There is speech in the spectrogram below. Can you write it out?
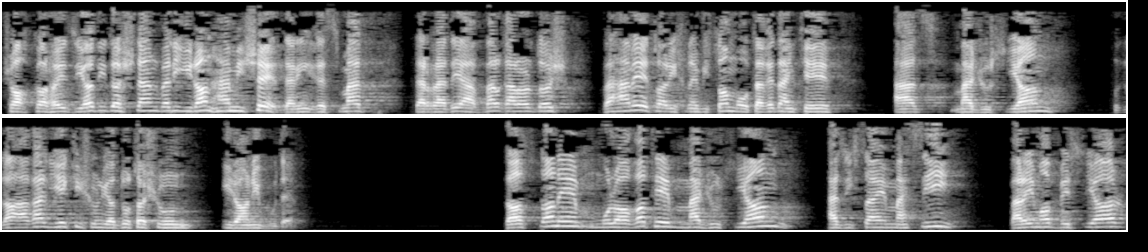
شاهکارهای زیادی داشتن ولی ایران همیشه در این قسمت در رده اول قرار داشت و همه تاریخ نویسان معتقدند که از مجوسیان لاقل یکیشون یا دوتاشون ایرانی بوده. داستان ملاقات مجوسیان از عیسی مسیح برای ما بسیار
